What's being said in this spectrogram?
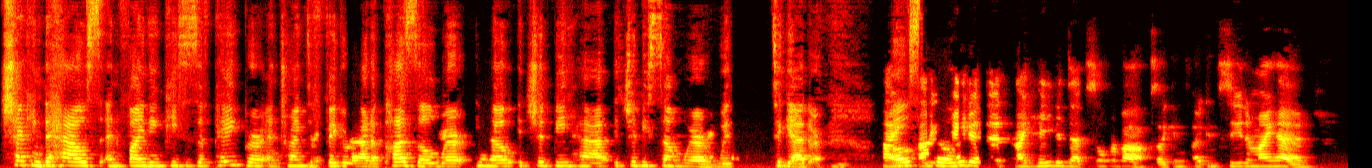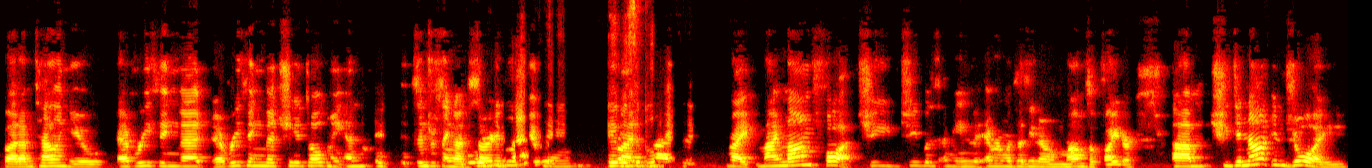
checking the house and finding pieces of paper and trying to Right. figure out a puzzle where you know it should be ha- it should be somewhere Right. with together I, Also- I hated that. I hated that silver box. I can I can see it in my head. But I'm telling you, everything that everything that she had told me, and it, it's interesting. I'm sorry to it was a But- blessing Right. My mom fought. She she was. I mean, everyone says you know, mom's a fighter. Um, she did not enjoy.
